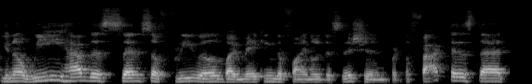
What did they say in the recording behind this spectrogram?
You know, we have this sense of free will by making the final decision. But the fact is that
